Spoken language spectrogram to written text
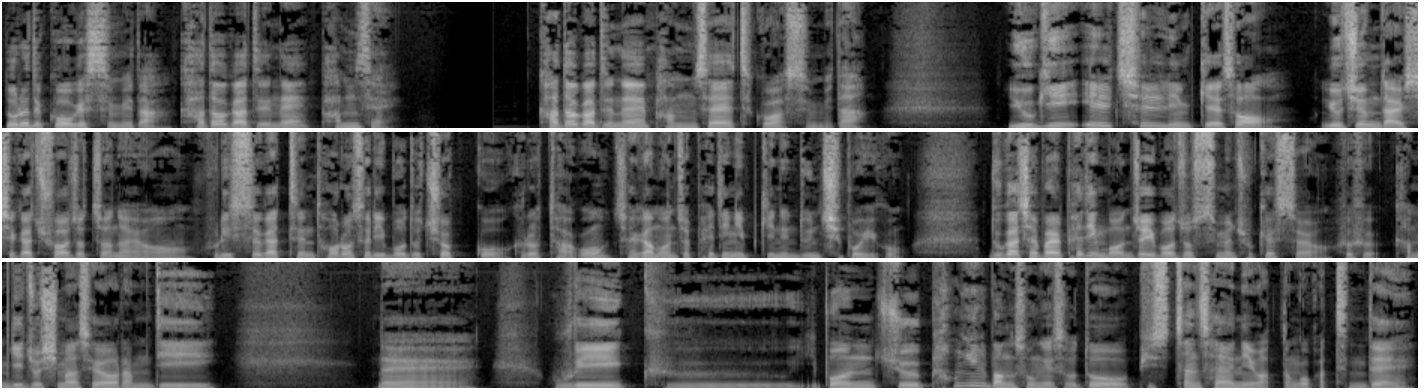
노래 듣고 오겠습니다. 카더가든의 밤새. 카더가든의 밤새 듣고 왔습니다. 6217님께서 요즘 날씨가 추워졌잖아요. 후리스 같은 털옷을 입어도 춥고, 그렇다고 제가 먼저 패딩 입기는 눈치 보이고, 누가 제발 패딩 먼저 입어줬으면 좋겠어요. 흐흐, 감기 조심하세요, 람디. 네. 우리 그 이번 주 평일 방송에서도 비슷한 사연이 왔던 것 같은데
